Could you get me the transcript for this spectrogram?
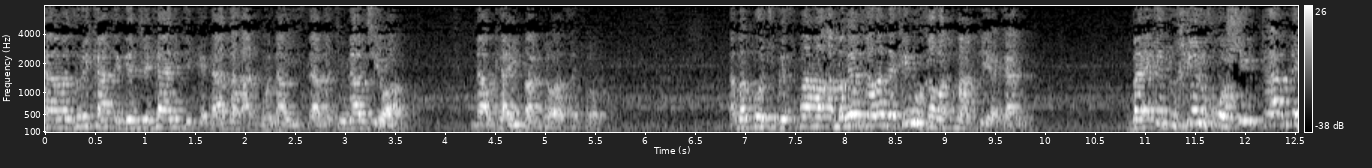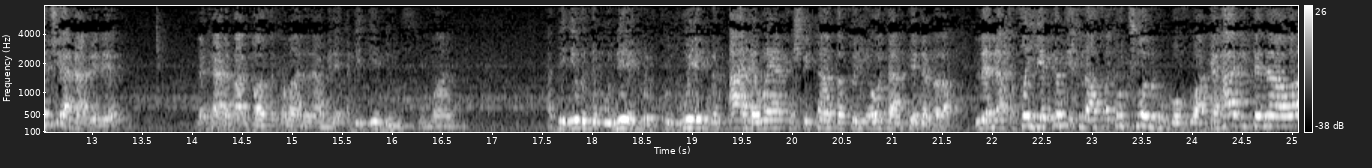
تامەزوی کاتە گەنجەکانی دیکە تازە هات بۆ ناو ئیسلامەتی و ناوچێەوە ناوکاری باگوازەکەەوە ئەمە بۆ چوو گرتمانەوە ئەمەگەر دەڵە دەکەین و خەڵکمان پێەکەن بەرەکەت و خێر و خۆشی تاب لە چیان نابێنێت لە کارە باگوازەکەمانە نابێنێت ئەبێ ئێمە مسلمان ئەبێ ئێوە نمونەیەک بن قودوەیەک بن ئالەوەیە کە شەیتان دەفری ئەوەتان پێدەبەرا لە لەحظەی یەکەم ئیخلافەکە و چۆن بوو بۆ خوا کە هاتیتە ناوە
